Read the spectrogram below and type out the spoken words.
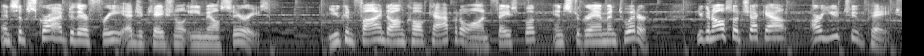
and subscribe to their free educational email series. You can find OnCall Capital on Facebook, Instagram, and Twitter. You can also check out our YouTube page,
